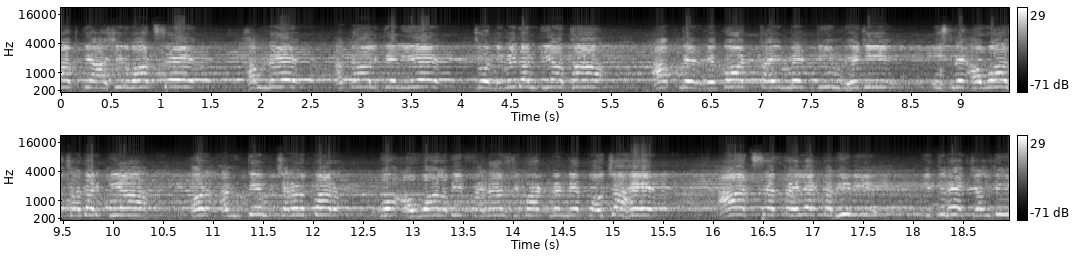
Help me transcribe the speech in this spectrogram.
आपके आशीर्वाद से हमने अकाल के लिए जो निवेदन दिया था, आपने रिकॉर्ड टाइम में टीम भेजी, उसने अहवाल सदर किया और अंतिम चरण पर वो अहवाल अभी फाइनेंस डिपार्टमेंट में पहुँचा है। आज से पहले कभी भी इतने जल्दी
